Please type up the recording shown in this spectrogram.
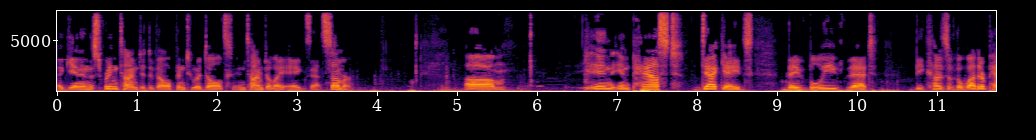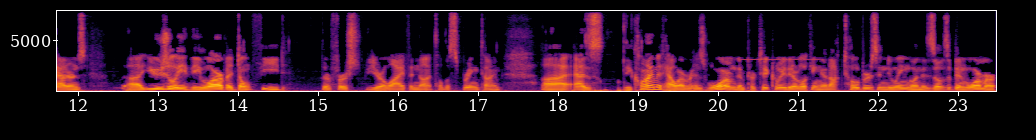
again in the springtime to develop into adults in time to lay eggs that summer. Um, in, in past decades, they've believed that because of the weather patterns, uh, usually the larvae don't feed their first year of life and not till the springtime. Uh, as the climate, however, has warmed, and particularly they're looking at October's in New England, as those have been warmer,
